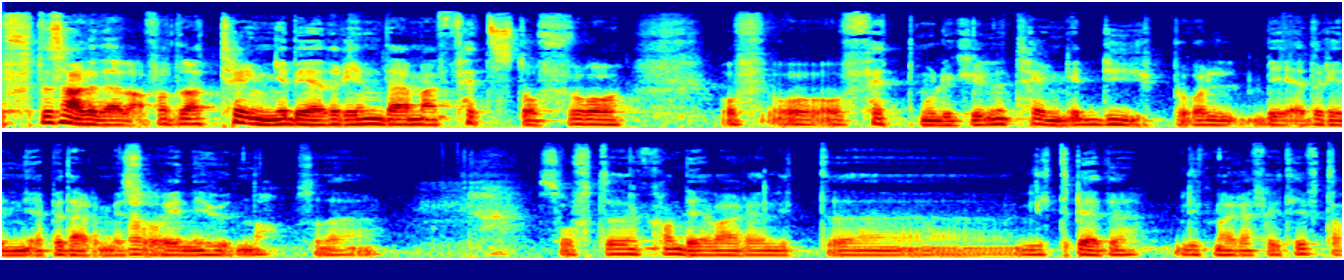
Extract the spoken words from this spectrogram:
ofte så er det det, da. For at det trenger bedre inn. Det er mer fettstoffer, og, og, og, og fettmolekylene trenger dypere og bedre inn i epidermis Ja. og inn i huden. da. Så, det, så ofte kan det være litt, eh, litt bedre, litt mer effektivt. da.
